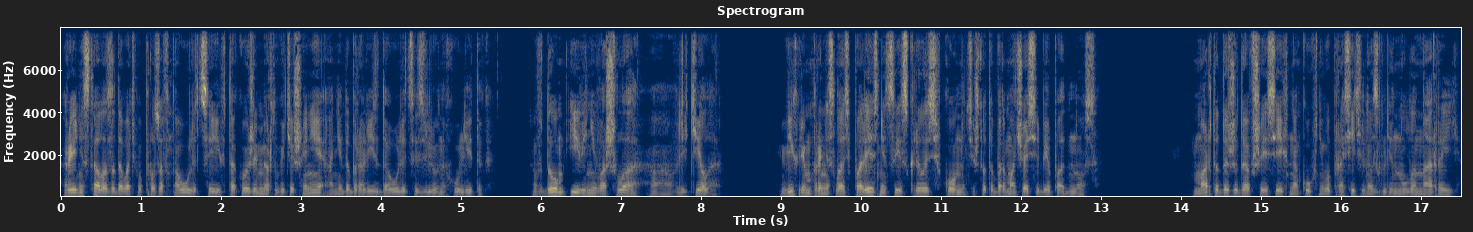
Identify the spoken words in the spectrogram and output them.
Рэй не стала задавать вопросов на улице, и в такой же мертвой тишине они добрались до улицы зеленых улиток. В дом Иви не вошла, а влетела. Вихрем пронеслась по лестнице и скрылась в комнате, что-то бормоча себе под нос. Марта, дожидавшаяся их на кухне, вопросительно взглянула на Рэй.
